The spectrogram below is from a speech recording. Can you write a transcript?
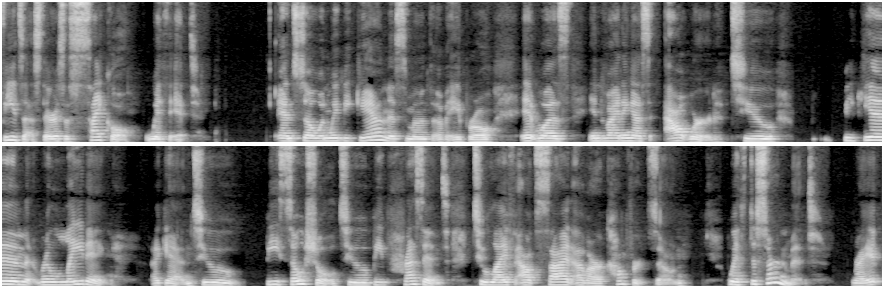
feeds us. There is a cycle with it. And so when we began this month of April, it was inviting us outward to begin relating again, to be social, to be present to life outside of our comfort zone with discernment, right?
